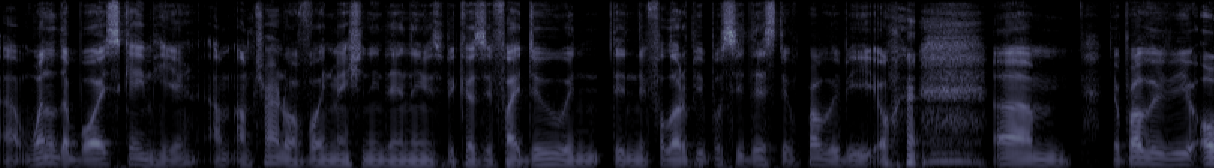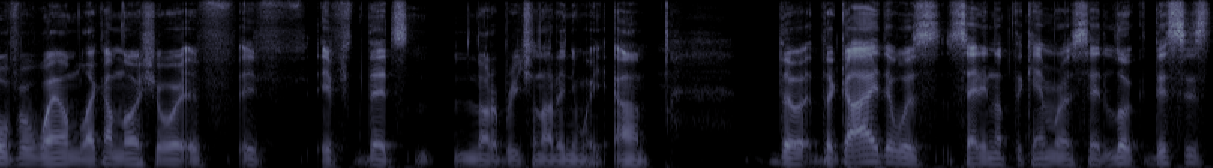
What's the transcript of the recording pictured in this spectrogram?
uh, one of the boys came here. I'm, I'm, trying to avoid mentioning their names because if I do, and, and if a lot of people see this, they'll probably be, um, they'll probably be overwhelmed. Like I'm not sure if if if that's not a breach or not anyway. Um, the the guy that was setting up the camera said, "Look, this is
